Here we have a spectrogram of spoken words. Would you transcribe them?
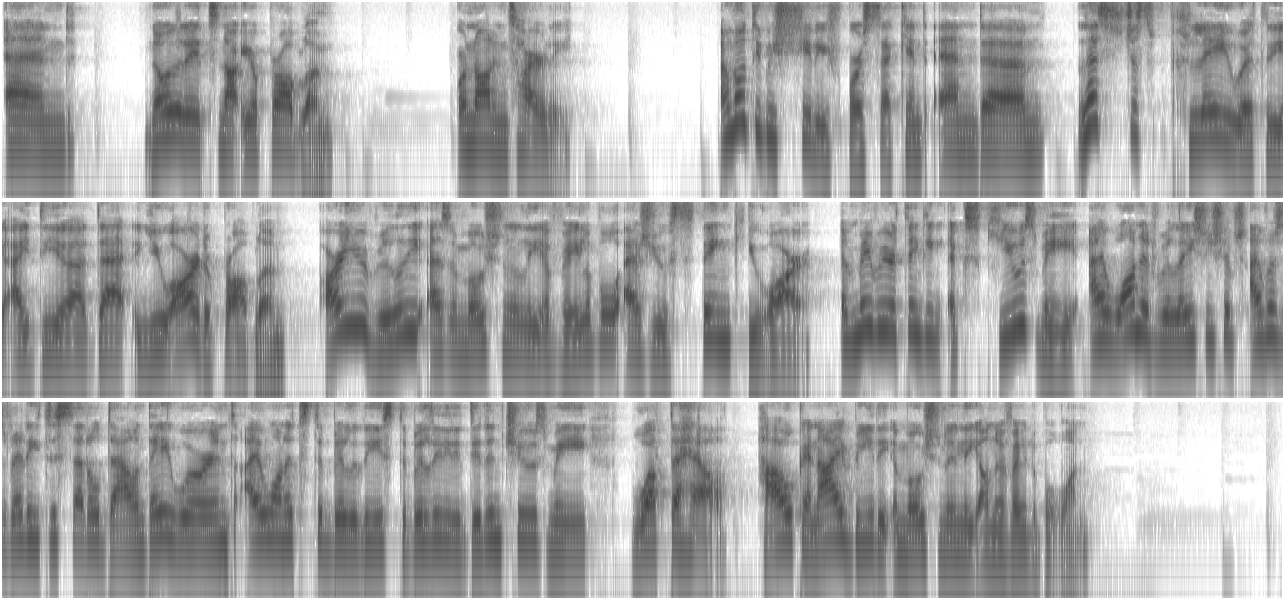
and know that it's not your problem. Or not entirely. I'm going to be shitty for a second and um, let's just play with the idea that you are the problem. Are you really as emotionally available as you think you are? And maybe you're thinking, excuse me, I wanted relationships. I was ready to settle down. They weren't. I wanted stability. Stability didn't choose me. What the hell? How can I be the emotionally unavailable one?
